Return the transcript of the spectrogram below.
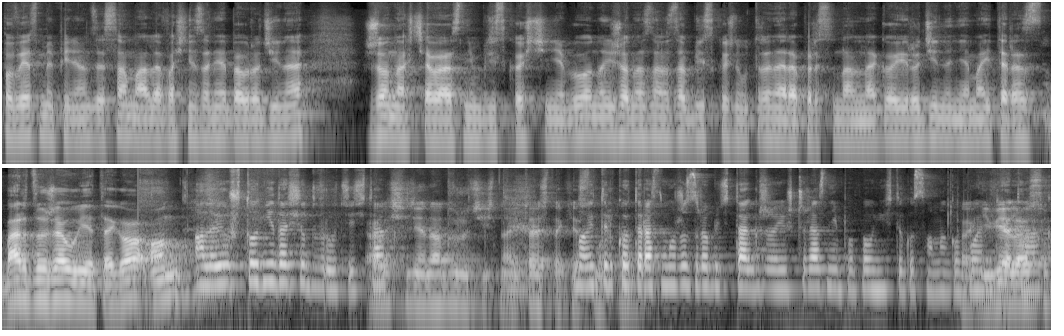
powiedzmy pieniądze są, ale właśnie zaniedbał rodzinę. Żona chciała z nim bliskości, nie było, no i żona znalazła bliskość u trenera personalnego i rodziny nie ma i teraz bardzo żałuje tego, on, Ale już to nie da się odwrócić, tak? ale się nie da odwrócić, no i to jest takie No i smutne. tylko teraz może zrobić tak, że jeszcze raz nie popełnić tego samego Tak, i błędu. wiele tak? osób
